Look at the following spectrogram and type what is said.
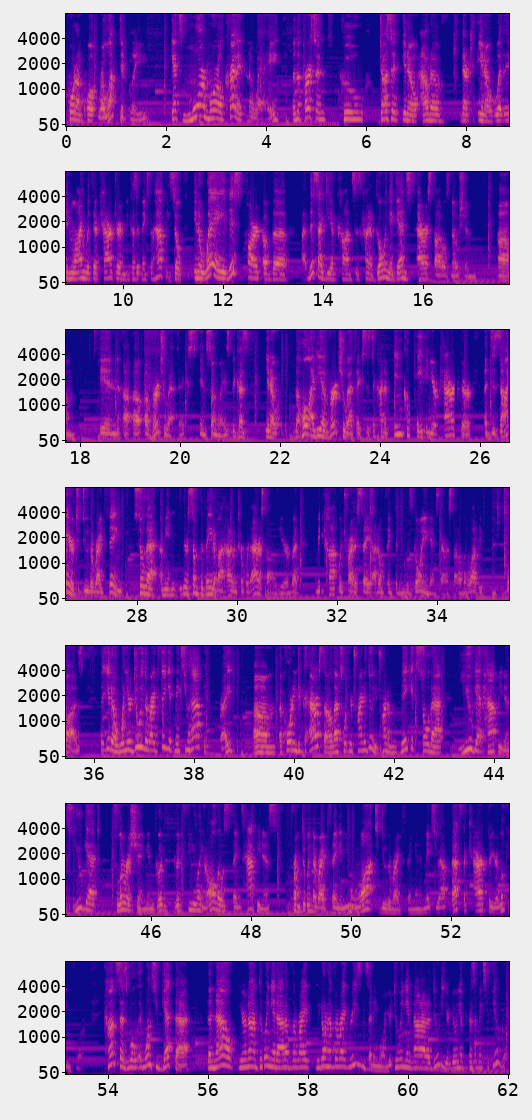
quote unquote reluctantly gets more moral credit in a way than the person who does it, you know, out of their, you know, in line with their character and because it makes them happy. So in a way, this part of the, uh, this idea of Kant's is kind of going against Aristotle's notion um, in a, a, a, virtue ethics in some ways, because you know the whole idea of virtue ethics is to kind of inculcate in your character a desire to do the right thing, so that I mean, there's some debate about how to interpret Aristotle here, but I mean, Kant would try to say I don't think that he was going against Aristotle, but a lot of people think he was. That you know when you're doing the right thing it makes you happy right? Um, according to aristotle that's what you're trying to do. You're trying to make it so that you get happiness you get flourishing and good good feeling and all those things happiness from doing the right thing and you want to do the right thing and it makes you happy. That's the character you're looking for. Kant says well once you get that then now you're not doing it out of the right you don't have the right reasons anymore you're doing it not out of duty you're doing it because it makes you feel good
